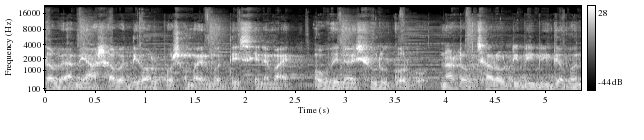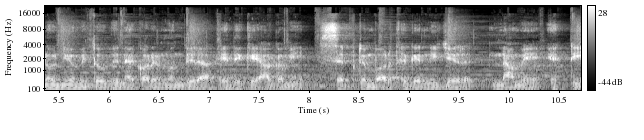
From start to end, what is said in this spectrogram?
তবে আমি আশাবাদী অল্প সময়ের মধ্যেই সিনেমায় অভিনয় শুরু করব। নাটক ছাড়াও টিভি বিজ্ঞাপনেও নিয়মিত অভিনয় করেন মন্দিরা। এদিকে আগামী সেপ্টেম্বর থেকে নিজের নামে একটি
